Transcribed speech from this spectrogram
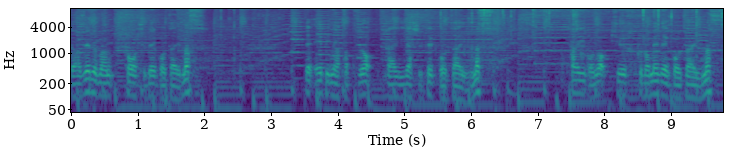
ガゼルマン投手でございます。で、海老名達夫外野手でございます。最後の9袋目でございます。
